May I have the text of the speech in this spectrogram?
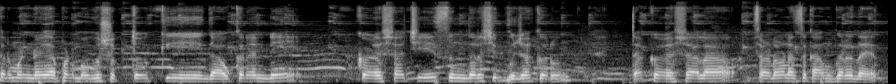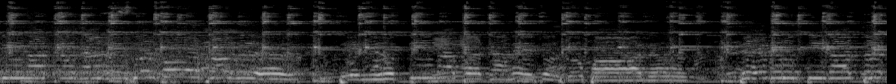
तर मंडळी आपण बघू शकतो की गावकऱ्यांनी कळशाची सुंदरशी पूजा करून त्या कळशाला चढवण्याचं काम करत आहेत. इथं म्हणजे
